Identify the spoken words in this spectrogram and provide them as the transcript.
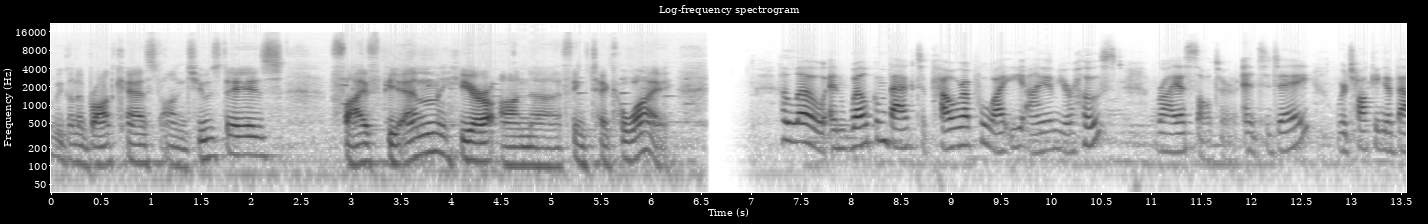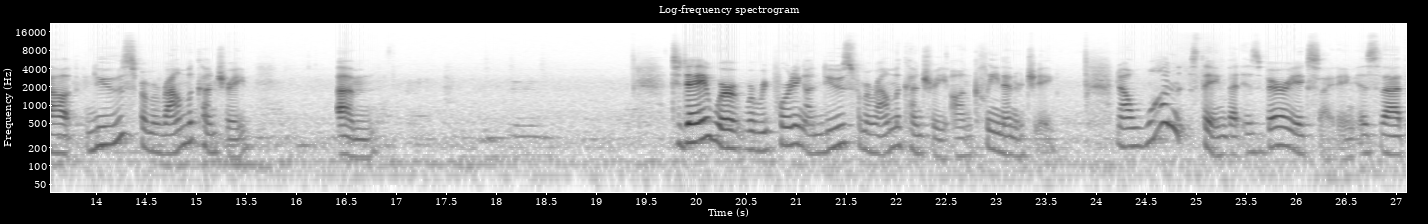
We're going to broadcast on Tuesdays, 5 p.m. here on uh, Think Tech Hawaii. Hello, and welcome back to Power Up Hawaii. I am your host, Raya Salter, and today we're talking about news from around the country. Um, Today, we're, we're reporting on news from around the country on clean energy. Now, one thing that is very exciting is that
